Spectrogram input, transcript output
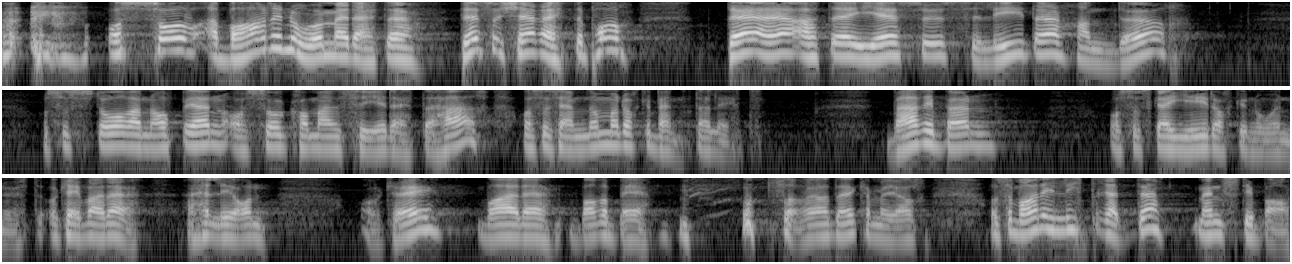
Og så var det noe med dette. Det som skjer etterpå, det er at Jesus lider, han dør. Og Så står han opp igjen, og så kommer han og sier dette her. Og så sier han nå må dere vente litt. Vær i bønn, og så skal jeg gi dere noe nytt. Ok, Hva er det? Hellig ånd. Ok, hva er det? Bare be. så ja, det kan vi gjøre. Og så var de litt redde mens de ba.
